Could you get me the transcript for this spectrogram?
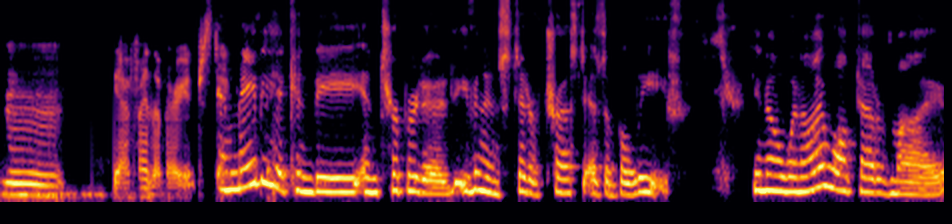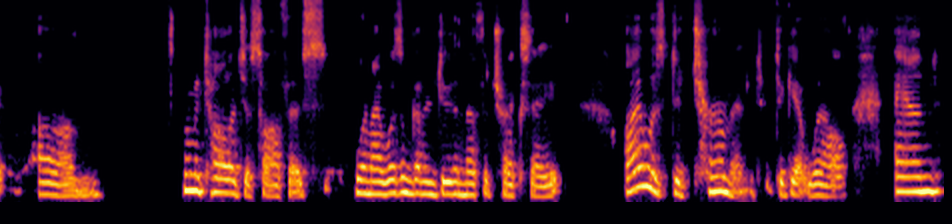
Mm. Yeah, I find that very interesting. And maybe it can be interpreted, even instead of trust, as a belief. You know, when I walked out of my um, rheumatologist's office when I wasn't going to do the methotrexate, I was determined to get well. And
